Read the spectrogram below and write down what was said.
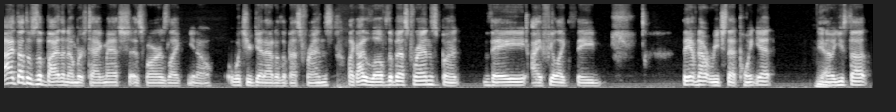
I thought this was a by the numbers tag match as far as like you know what you get out of the best friends. Like I love the best friends, but they I feel like they they have not reached that point yet. You know, you thought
